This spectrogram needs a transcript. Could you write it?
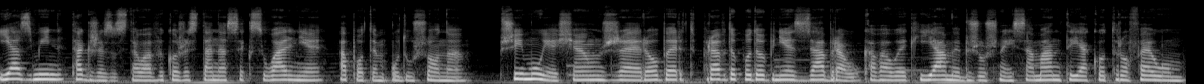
Jazmin także została wykorzystana seksualnie, a potem uduszona. Przyjmuje się, że Robert prawdopodobnie zabrał kawałek jamy brzusznej Samanty jako trofeum,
